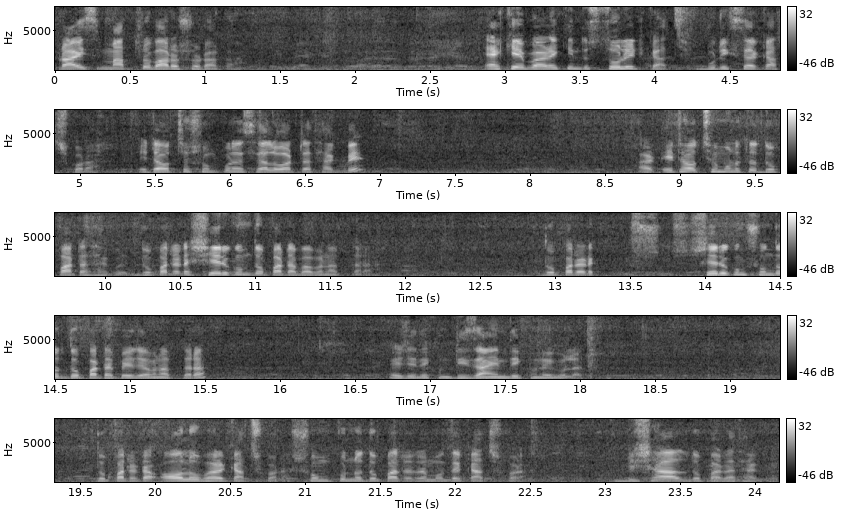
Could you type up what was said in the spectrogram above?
প্রাইস মাত্র বারোশো টাকা। একেবারে কিন্তু সলিড কাজ বুটিক্সের কাজ করা। এটা হচ্ছে সম্পূর্ণ সালোয়ারটা থাকবে। আর এটা হচ্ছে মূলত দোপাটা থাকবে। দোপাটাটা সেরকম দোপাটা পাবেন আপনারা। দোপাটাটা সেরকম সুন্দর দোপাটা পেয়ে যাবেন আপনারা। এই যে দেখুন ডিজাইন দেখুন এগুলার। দোপাটাটা অল ওভার কাজ করা। সম্পূর্ণ দোপাটাটার মধ্যে কাজ করা। বিশাল দোপাটা থাকবে।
